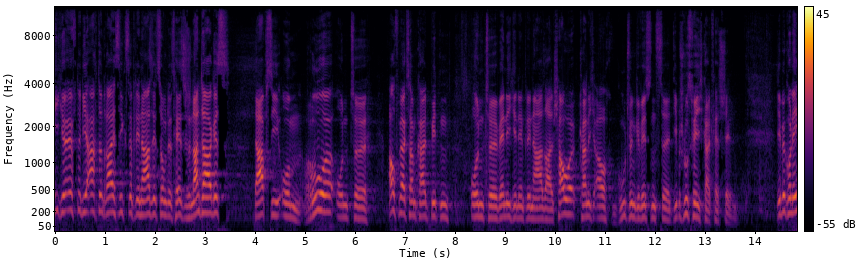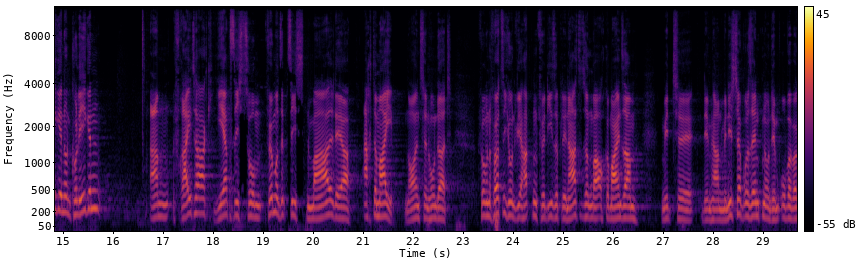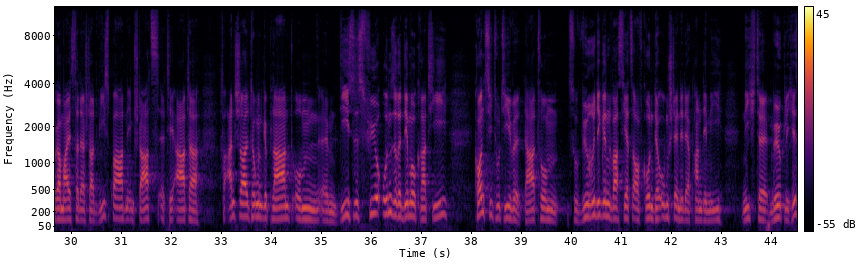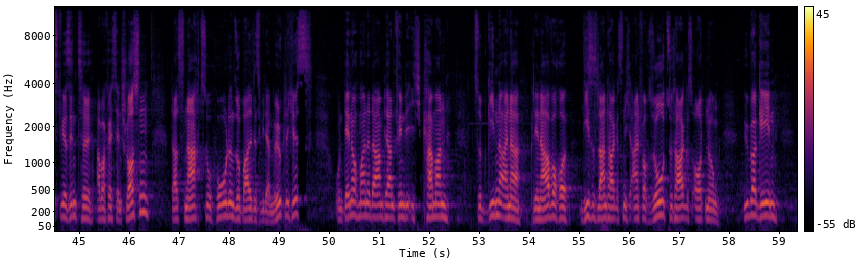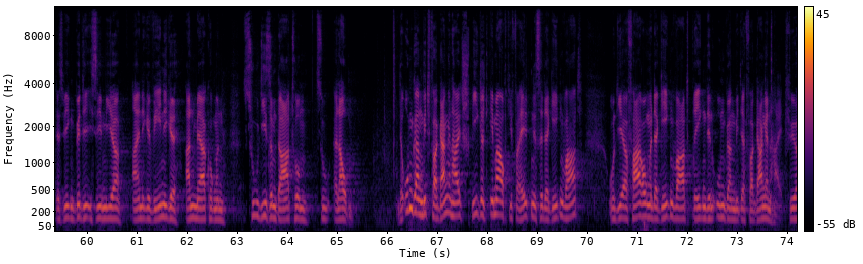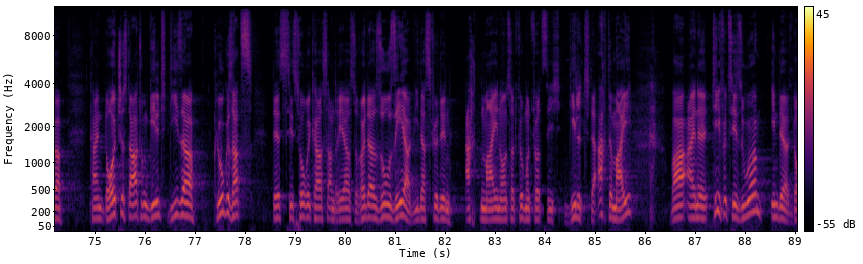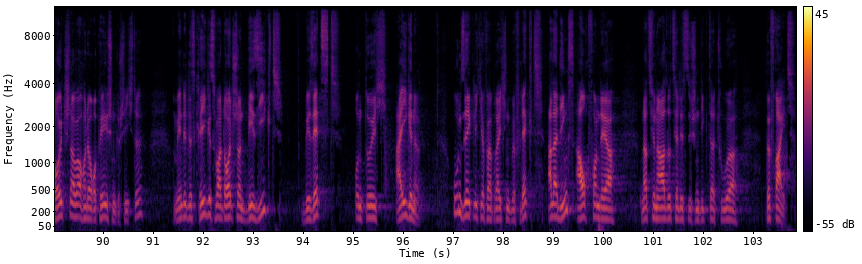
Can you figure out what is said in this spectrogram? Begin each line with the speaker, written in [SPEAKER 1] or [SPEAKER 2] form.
[SPEAKER 1] Ich eröffne die 38. Plenarsitzung des Hessischen Landtages. Ich darf Sie um Ruhe und äh, Aufmerksamkeit bitten. Und äh, wenn ich in den Plenarsaal schaue, kann ich auch guten Gewissens äh, die Beschlussfähigkeit feststellen. Liebe Kolleginnen und Kollegen, am Freitag jährt sich zum 75. Mal der 8. Mai 1945. Wir hatten für diese Plenarsitzung war auch gemeinsam mit äh, dem Herrn Ministerpräsidenten und dem Oberbürgermeister der Stadt Wiesbaden im Staatstheater Veranstaltungen geplant, um ähm, dieses für unsere Demokratie konstitutive Datum zu würdigen, was jetzt aufgrund der Umstände der Pandemie nicht äh, möglich ist. Wir sind äh, aber fest entschlossen, das nachzuholen, sobald es wieder möglich ist. Und dennoch, meine Damen und Herren, finde ich, kann man zu Beginn einer Plenarwoche dieses Landtages nicht einfach so zur Tagesordnung übergehen. Deswegen bitte ich Sie, mir einige wenige Anmerkungen zu diesem Datum zu erlauben. Der Umgang mit Vergangenheit spiegelt immer auch die Verhältnisse der Gegenwart, und die Erfahrungen der Gegenwart prägen den Umgang mit der Vergangenheit. Für kein deutsches Datum gilt dieser kluge Satz des Historikers Andreas Röder so sehr, wie das für den 8. Mai 1945 gilt. Der 8. Mai war eine tiefe Zäsur in der deutschen, aber auch in der europäischen Geschichte. Am Ende des Krieges war Deutschland besiegt, besetzt und durch eigene unsägliche Verbrechen befleckt, allerdings auch von der nationalsozialistischen Diktatur befreit.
